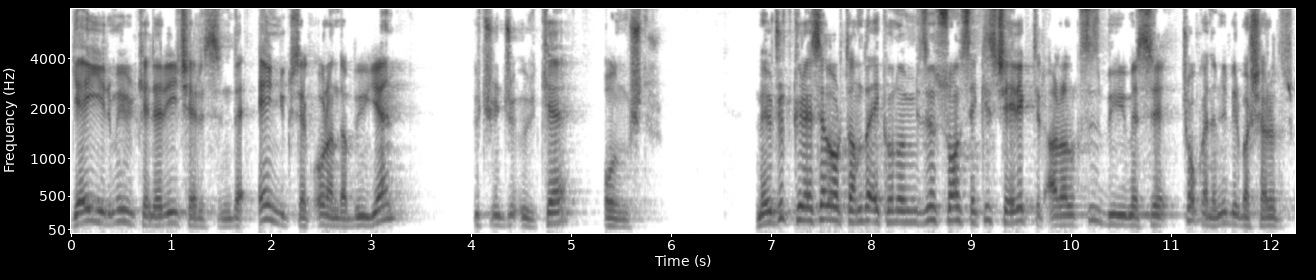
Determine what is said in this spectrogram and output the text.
G20 ülkeleri içerisinde en yüksek oranda büyüyen üçüncü ülke olmuştur. Mevcut küresel ortamda ekonomimizin son 8 çeyrektir aralıksız büyümesi çok önemli bir başarıdır.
